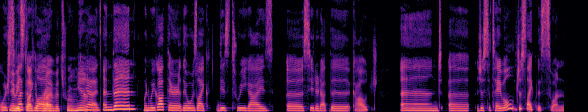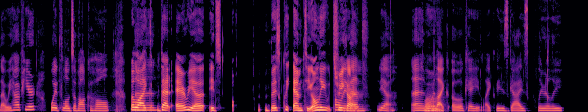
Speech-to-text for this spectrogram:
we're still Maybe at it's the like club a private room. Yeah. yeah. And then when we got there, there was like these three guys uh, seated at the couch and uh, just a table, just like this one that we have here, with loads of alcohol. But like that area, it's basically empty. Only three Only guys them. Yeah. And we Wow. were like, oh, okay, like these guys clearly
